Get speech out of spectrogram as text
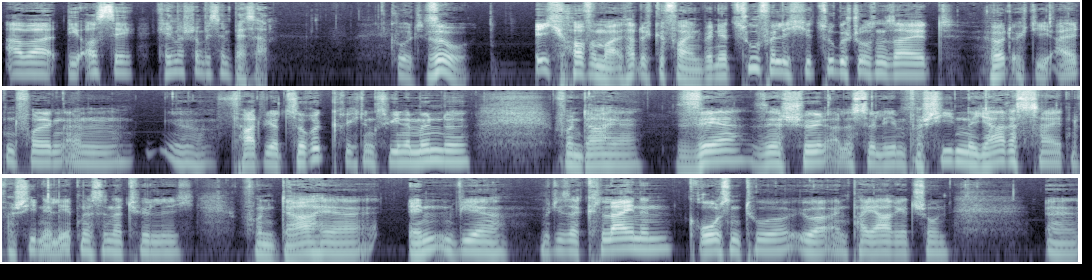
aber die Ostsee kennen wir schon ein bisschen besser. Gut. So, ich hoffe mal, es hat euch gefallen. Wenn ihr zufällig hier zugestoßen seid, hört euch die alten Folgen an, fahrt wieder zurück Richtung Swinemünde. Von daher sehr, sehr schön alles zu erleben. Verschiedene Jahreszeiten, verschiedene Erlebnisse natürlich. Von daher enden wir mit dieser kleinen, großen Tour über ein paar Jahre jetzt schon äh,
